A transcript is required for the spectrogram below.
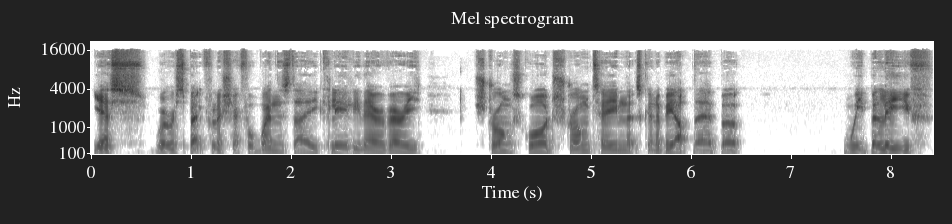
yes, we're respectful of Sheffield Wednesday. Clearly, they're a very strong squad, strong team that's going to be up there, but we believe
